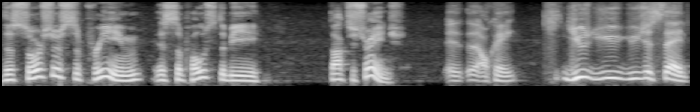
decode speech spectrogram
The Sorcerer Supreme is supposed to be Doctor Strange. It- uh, okay, you you you just said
